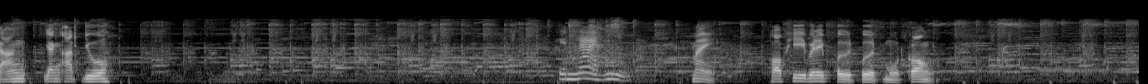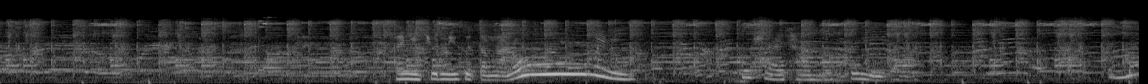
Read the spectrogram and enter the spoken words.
ยังยังอัดอยู่ เป็นหน้าที่ไม่เพอพี่ไม่ได้เปิดเปิดโหมดกล้อง ให้มีชุดนี้คือตำนานโอ้ไม่มี ผู้ชายทำผู้หญิงทำไม่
